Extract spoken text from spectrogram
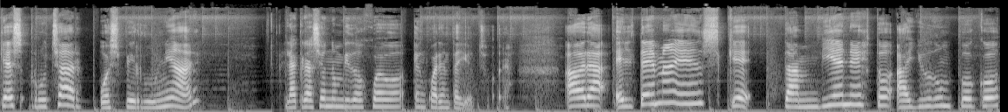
que es ruchar o espirrunear la creación de un videojuego en 48 horas. Ahora, el tema es que también esto ayuda un poco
